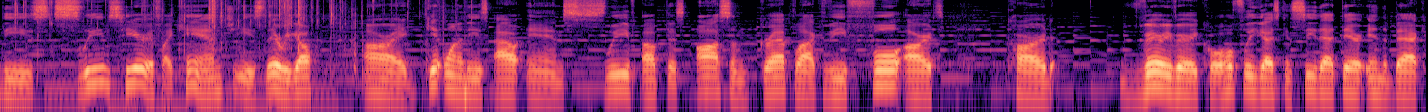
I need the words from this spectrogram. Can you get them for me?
these sleeves here if I can. Jeez, there we go. Alright, get one of these out and sleeve up this awesome Grapploct V full art card. Very, very cool. Hopefully you guys can see that there in the back.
